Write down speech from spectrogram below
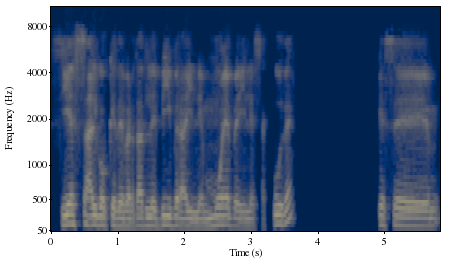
Si es algo que de verdad le vibra y le mueve y le sacude, que se,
